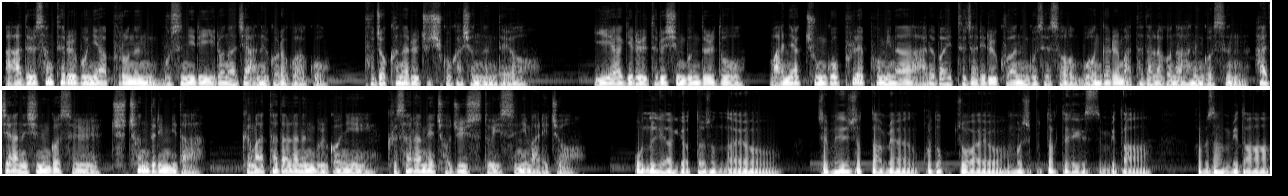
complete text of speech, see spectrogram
아들 상태를 보니 앞으로는 무슨 일이 일어나지 않을 거라고 하고 부적 하나를 주시고 가셨는데요. 이 이야기를 들으신 분들도 만약 중고 플랫폼이나 아르바이트 자리를 구하는 곳에서 무언가를 맡아달라거나 하는 것은 하지 않으시는 것을 추천드립니다. 그 맡아달라는 물건이 그 사람의 저주일 수도 있으니 말이죠. 오늘 이야기 어떠셨나요? 재미있으셨다면 구독, 좋아요 한 번씩 부탁드리겠습니다. 감사합니다.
